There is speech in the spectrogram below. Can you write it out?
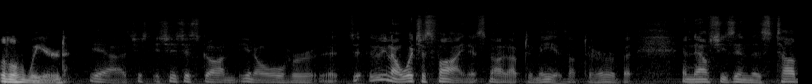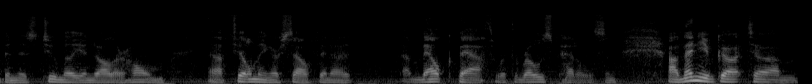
Little weird. Yeah, it's just she's just gone, you know, over, it, you know, which is fine. It's not up to me; it's up to her. But, and now she's in this tub in this two million dollar home, uh, filming herself in a, a milk bath with rose petals, and uh, then you've got, um,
